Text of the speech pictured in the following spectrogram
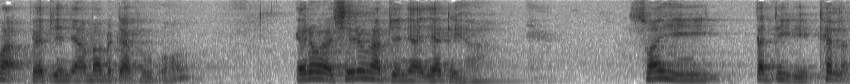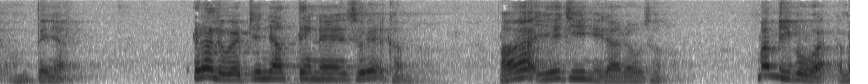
မှဘယ်ပညာမှမတတ်ဘူးပေါ့အဲ့တော့ရှေးတုန်းကပညာရက်တွေဟာစွမ်းရည်တတ္တိတွေထက်လာအောင်သင်ရအဲ့ဒါလိုပဲပညာသင်တယ်ဆိုတဲ့အခါဘာကအရေးကြီးနေတာတော့ဆိုမှတ်မိဖို့ကအမ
